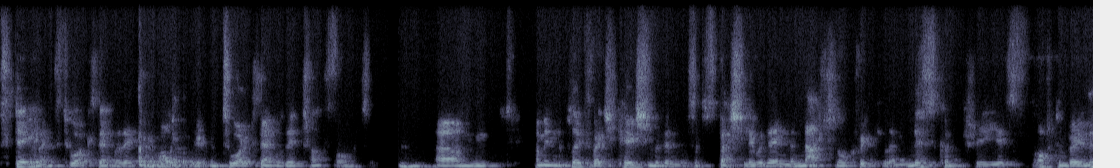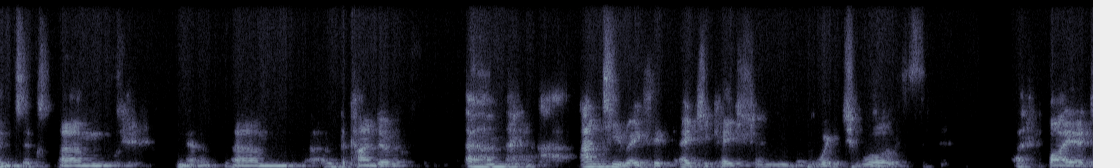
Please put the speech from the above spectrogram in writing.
statements, to what extent were they and to what extent were they transformative. Mhm. Um, I mean, the place of education within this, especially within the national curriculum in this country, is often very limited. Um, you know, um, the kind of um, anti-racist education, which was aspired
